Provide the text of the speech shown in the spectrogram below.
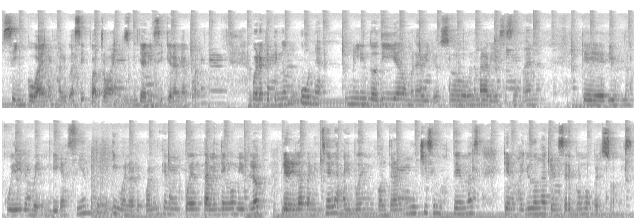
cinco años, algo así, cuatro años, ya ni siquiera me acuerdo. Bueno, que tengan una, un lindo día, un maravilloso, una maravillosa semana, que Dios los cuide y los bendiga siempre. Y bueno, recuerden que pueden, también tengo mi blog, Leonela Panichela, ahí pueden encontrar muchísimos temas que nos ayudan a crecer como personas.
